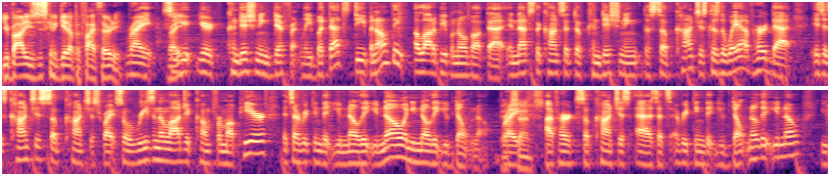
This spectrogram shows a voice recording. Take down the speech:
your body's just going to get up at 5:30 Right. So Right? You, you're conditioning differently, but that's deep, and I don't think a lot of people know about that. And that's the concept of conditioning the subconscious. Because the way I've heard that is it's conscious, subconscious, right? So reason and logic come from up here. It's everything that you know that you know, and you know that you don't know, Makes right? sense. I've heard subconscious as that's everything that you don't know that you know, you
